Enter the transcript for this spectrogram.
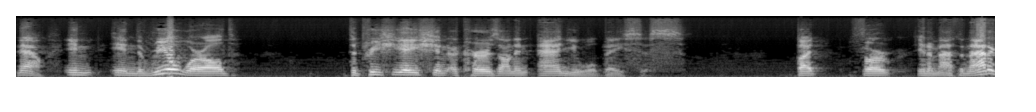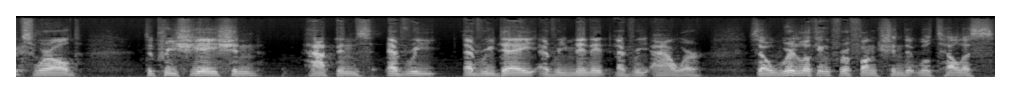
Now, in, in the real world, depreciation occurs on an annual basis. But for in a mathematics world, depreciation happens every every day, every minute, every hour. So we're looking for a function that will tell us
